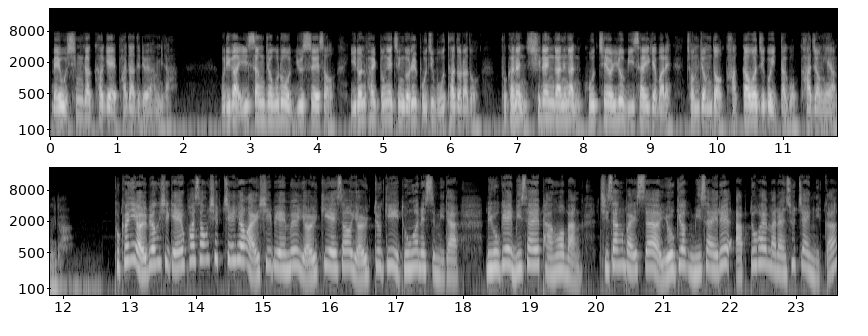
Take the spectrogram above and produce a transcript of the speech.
매우 심각하게 받아들여야 합니다. 우리가 일상적으로 뉴스에서 이런 활동의 증거를 보지 못하더라도 북한은 실행 가능한 고체연료 미사일 개발에 점점 더 가까워지고 있다고 가정해야 합니다. 북한이 열병식에 화성 17형 ICBM을 10기에서 12기 동원했습니다. 미국의 미사일 방어망, 지상 발사 요격 미사일을 압도할 만한 숫자입니까?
